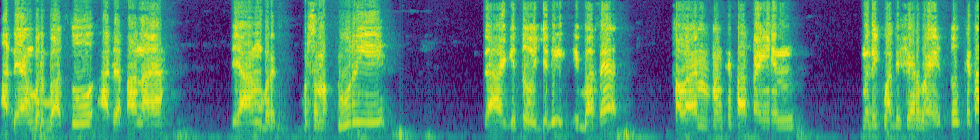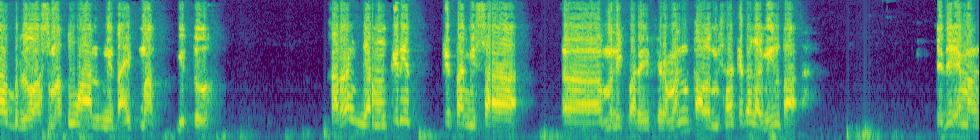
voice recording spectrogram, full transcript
ada yang berbatu, ada tanah yang ber, bersemak duri. Nah gitu. Jadi ibaratnya kalau emang kita pengen menikmati firman itu kita berdoa sama Tuhan minta hikmat gitu. Karena nggak mungkin kita bisa uh, menikmati firman kalau misalnya kita nggak minta. Jadi emang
